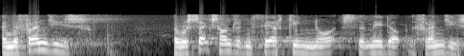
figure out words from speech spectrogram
And the fringes, there were 613 knots that made up the fringes.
